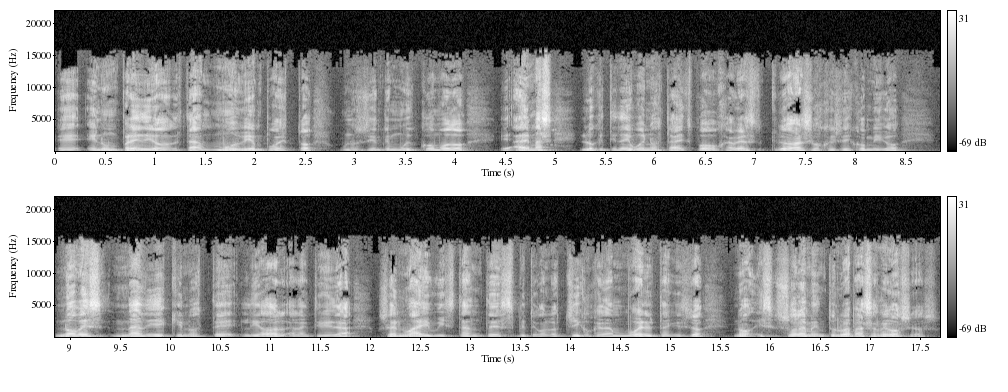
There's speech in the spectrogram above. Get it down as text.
eh, en un predio donde está muy bien puesto, uno se siente muy cómodo. Eh, además, lo que tiene de bueno esta Expo, Javier, creo a ver si vos coincidís conmigo, no ves nadie que no esté ligado a la- actividad. O sea, no hay visitantes, viste, con los chicos que dan vuelta, qué sé yo. No, es solamente un lugar para hacer negocios.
